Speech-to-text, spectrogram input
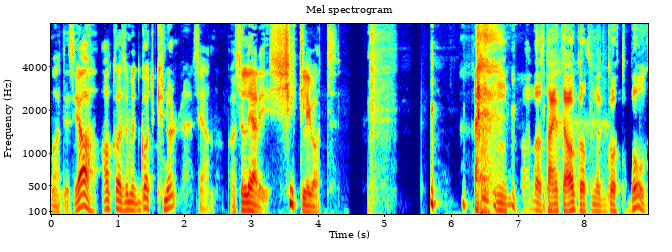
Mattis 'Ja, akkurat som et godt knull', sier han. Og så ler de skikkelig godt. Mm. Anders tenkte jeg akkurat som et godt borr.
